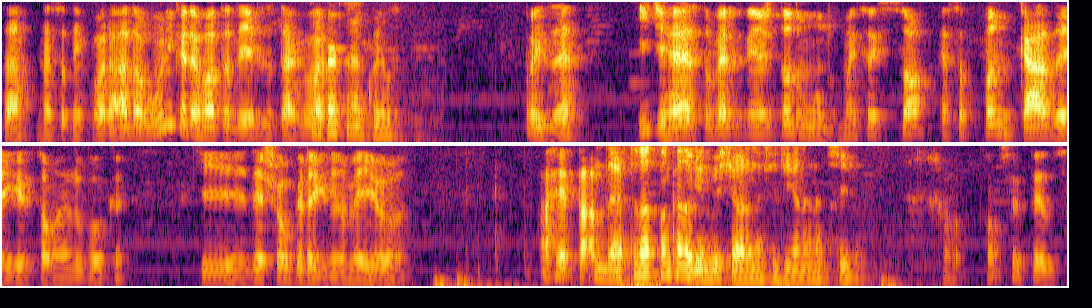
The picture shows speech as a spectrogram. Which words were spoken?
tá? Nessa temporada, a única derrota deles até agora. Placar tranquilo. Pois é. E de resto, o Vélez ganhou de todo mundo, mas foi só essa pancada aí que eles tomaram do Boca que deixou o Pellegrino meio arretado. Deve ter dado pancadaria no vestiário nesse dia, né? Não é possível. Com certeza.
